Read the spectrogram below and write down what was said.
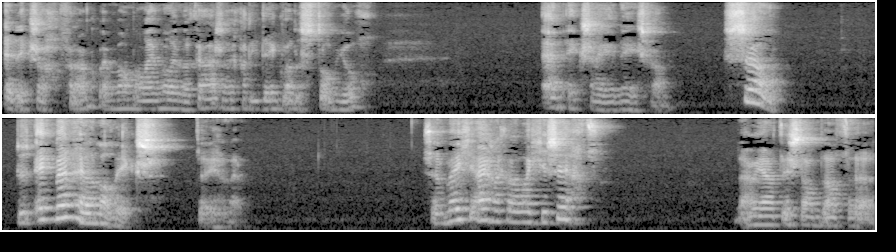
En ik zag Frank, mijn man, al helemaal in elkaar zeggen. Die denkt, wat een stom joch. En ik zei ineens van, zo. Dus ik ben helemaal niks tegen hem. Ik zeg, weet je eigenlijk wel wat je zegt? Nou ja, het is dan dat eh,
